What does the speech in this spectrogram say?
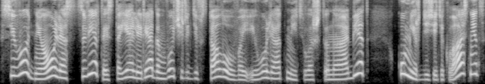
Сегодня Оля с Цветой стояли рядом в очереди в столовой, и Оля отметила, что на обед кумир десятиклассниц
